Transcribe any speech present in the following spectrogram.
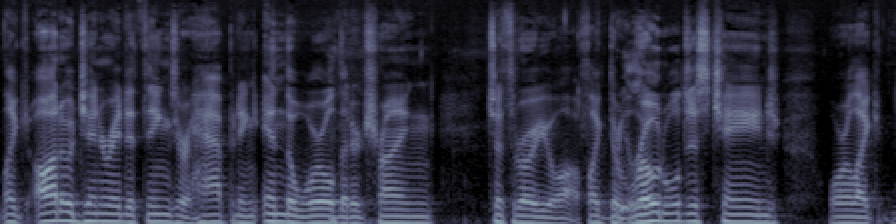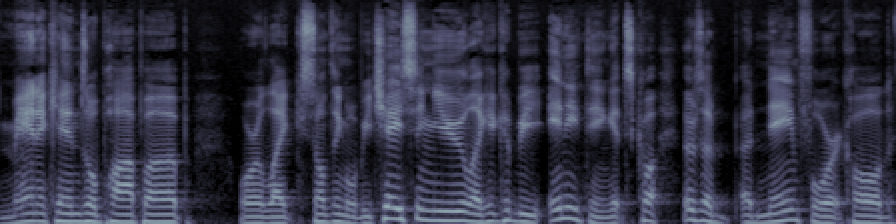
like auto generated things, are happening in the world that are trying to throw you off. Like the Really? road will just change, or like mannequins will pop up. Or like something will be chasing you. Like it could be anything. It's called. There's a, a name for it called.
